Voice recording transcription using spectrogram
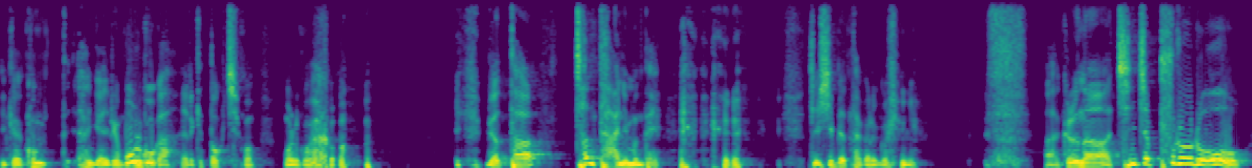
그러니까 공, 그러니까 이렇게 몰고 가. 이렇게 똑 치고 몰고 가고. 몇 타? 천 타 아니면 돼. 70몇 타 그런 거 중에. 아, 그러나 진짜 프로로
